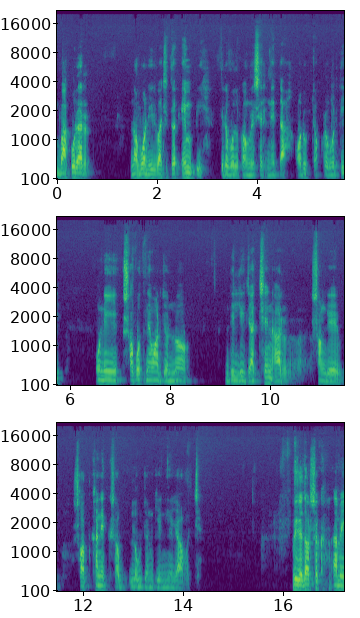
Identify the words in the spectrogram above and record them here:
বাঁকুড়ার নবনির্বাচিত এমপি, তৃণমূল কংগ্রেসের নেতা অরূপ চক্রবর্তী। উনি শপথ নেওয়ার জন্য দিল্লি যাচ্ছেন আর সঙ্গে সৎখানেক সব লোকজনকে নিয়ে যাওয়া হচ্ছে। প্রিয় দর্শক, আমি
